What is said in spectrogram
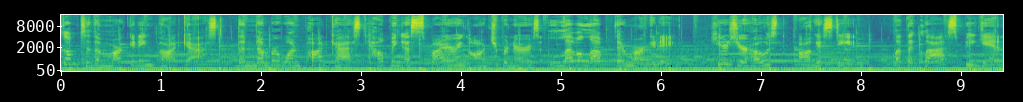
Welcome to the Marketing Podcast, the number one podcast helping aspiring entrepreneurs level up their marketing. Here's your host, Augustine. Let the class begin.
